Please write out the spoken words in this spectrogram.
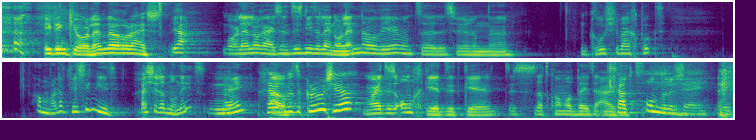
Ik denk je Orlando-reis. Ja, Orlando reizen. Het is niet alleen Orlando weer, want eh, er is weer een, eh een cruiseje bij geboekt. Oh, maar dat wist ik niet. Wist je dat nog niet? Nee? Ga je Oh. met de cruise, ja? Maar het is omgekeerd dit keer. Dus dat kwam wat beter uit. Het gaat onder de zee. Ik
